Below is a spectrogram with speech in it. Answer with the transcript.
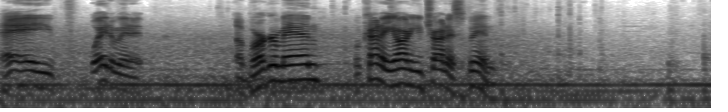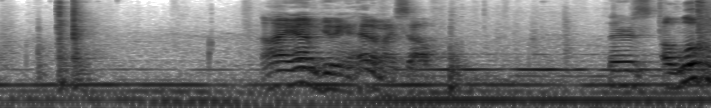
Hey, wait a minute. A burger man? What kind of yarn are you trying to spin? I am getting ahead of myself. There's a local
